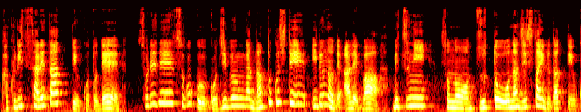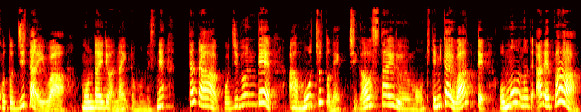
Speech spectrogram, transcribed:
確立されたっていうことでそれですごくご自分が納得しているのであれば別にそのずっと同じスタイルだっていうこと自体は問題ではないと思うんですね。ただご自分であもうちょっとね違うスタイルも着てみたいわって思うのであれば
